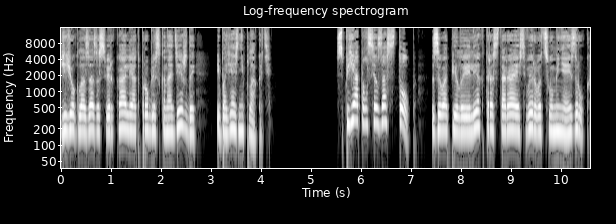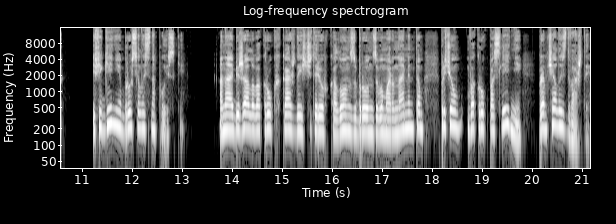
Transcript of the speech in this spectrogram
Ее глаза засверкали от проблеска надежды и боязни плакать. «Спрятался за столб!» — завопила Электра, стараясь вырваться у меня из рук. Ифигения бросилась на поиски. Она обежала вокруг каждой из четырех колонн с бронзовым орнаментом, причем вокруг последней промчалась дважды.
